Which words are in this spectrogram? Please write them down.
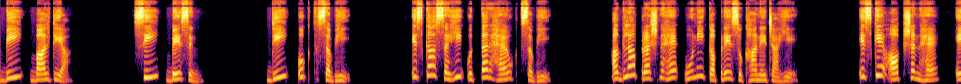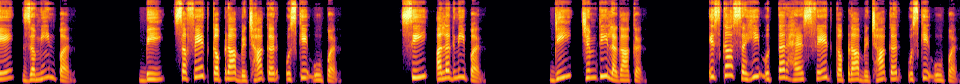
बी, बाल्टिया। C, basin. डी, उक्त सभी। इसका सही उत्तर है उक्त सभी। अगला प्रश्न है ऊनी कपड़े सुखाने चाहिए। इसके ऑप्शन है ए, ज़मीन पर। बी, सफ़ेद कपड़ा बिछाकर उसके ऊपर। सी, अलगनी पर। डी, चिमटी लगाकर। इसका सही उत्तर है सफ़ेद कपड़ा बिछाकर उसके ऊपर।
